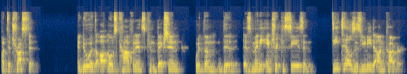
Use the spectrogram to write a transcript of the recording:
but to trust it and do it with the utmost confidence, conviction, with them the as many intricacies and details as you need to uncover.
